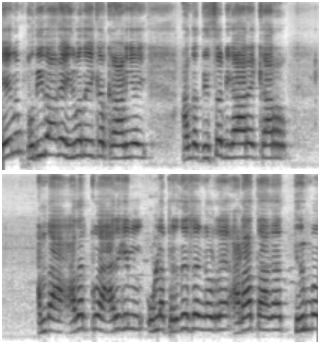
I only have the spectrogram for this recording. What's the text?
மேலும் புதிதாக இருபது ஏக்கர் காணியை அந்த திச விகாரைக்காரர் அந்த அதற்கு அருகில் உள்ள பிரதேசங்களில் அடாத்தாக திரும்ப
